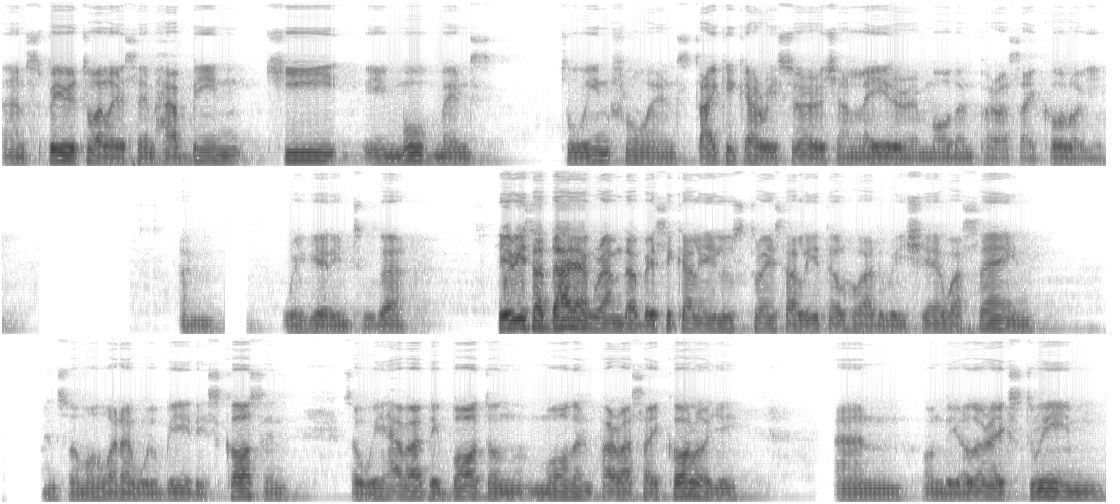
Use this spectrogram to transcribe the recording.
and spiritualism have been key in movements to influence psychical research and later modern parapsychology. And we'll get into that. Here is a diagram that basically illustrates a little what Richet was saying and some of what I will be discussing. So we have at the bottom modern parapsychology, and on the other extreme,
